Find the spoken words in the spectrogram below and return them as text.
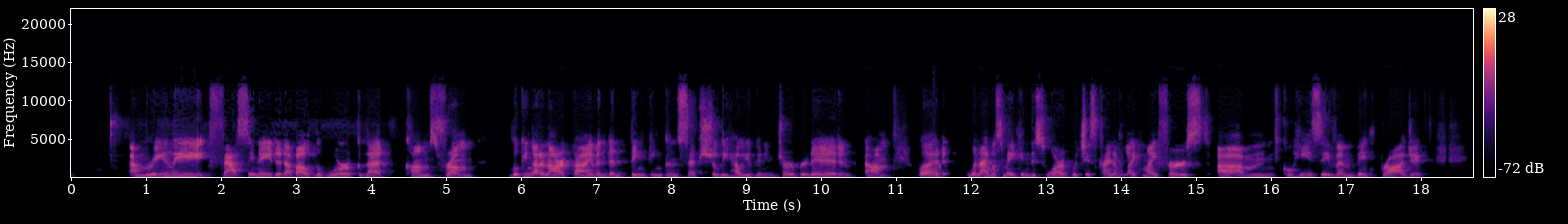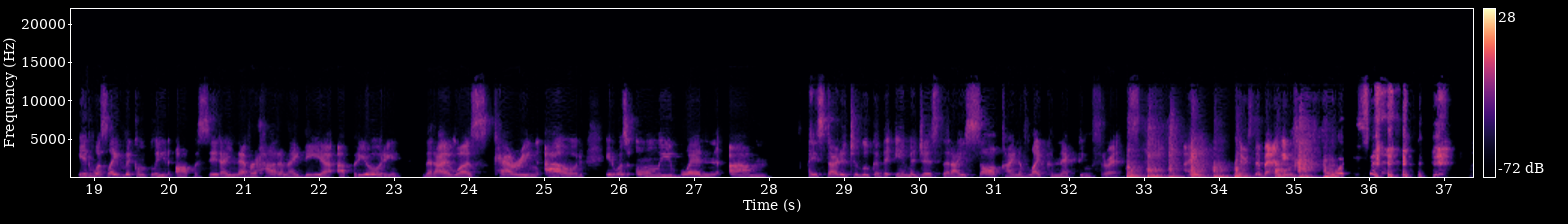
I'm really fascinated about the work that comes from looking at an archive and then thinking conceptually how you can interpret it and um, but when i was making this work which is kind of like my first um, cohesive and big project it was like the complete opposite i never had an idea a priori that I was carrying out, it was only when um, I started to look at the images that I saw kind of like connecting threads. I the banging.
